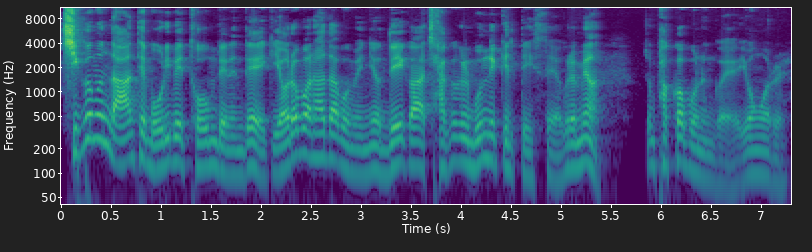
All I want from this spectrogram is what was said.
지금은 나한테 몰입에 도움되는데 여러 번 하다 보면요. 뇌가 자극을 못 느낄 때 있어요. 그러면 좀 바꿔보는 거예요. 용어를.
